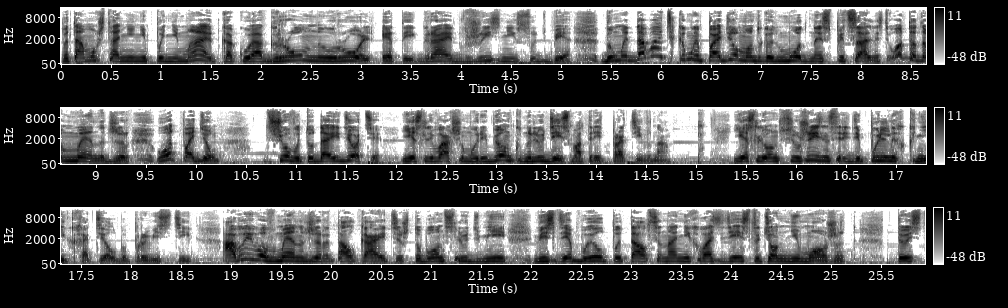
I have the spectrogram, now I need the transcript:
потому что они не понимают, какую огромную роль это играет в жизни и судьбе. Думают, давайте-ка мы пойдем, он говорит, модная специальность, вот это менеджер, вот пойдем. Что вы туда идете, если вашему ребенку на людей смотреть противно? Если он всю жизнь среди пыльных книг хотел бы провести. А вы его в менеджеры толкаете, чтобы он с людьми везде был, пытался на них воздействовать, он не может. То есть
